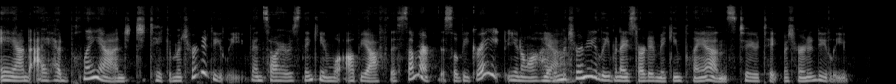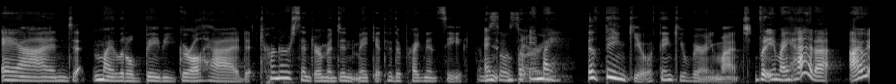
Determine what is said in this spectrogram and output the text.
And I had planned to take a maternity leave. And so I was thinking, well, I'll be off this summer. This will be great. You know, I'll have Yeah. a maternity leave. And I started making plans to take maternity leave. And my little baby girl had Turner syndrome and didn't make it through the pregnancy. I'm and so but in my sorry. Oh, thank you. Thank you very much. But in my head, I, I,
